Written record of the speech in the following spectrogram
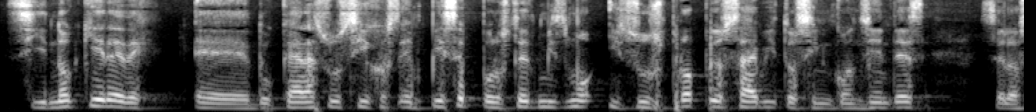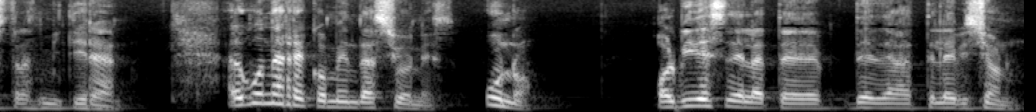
Si no quiere eh, educar a sus hijos, empiece por usted mismo y sus propios hábitos inconscientes se los transmitirán. Algunas recomendaciones. 1. Olvídese de la, de la televisión.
